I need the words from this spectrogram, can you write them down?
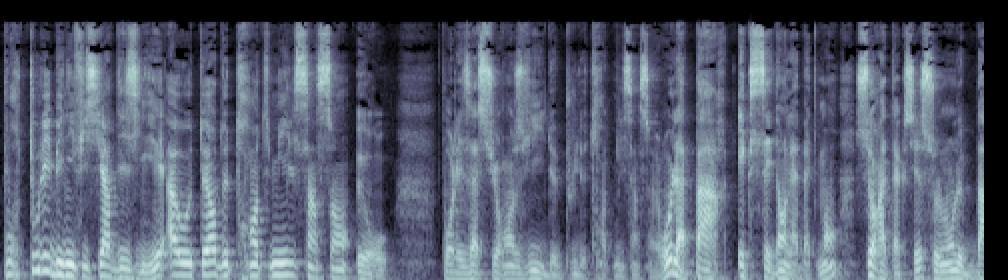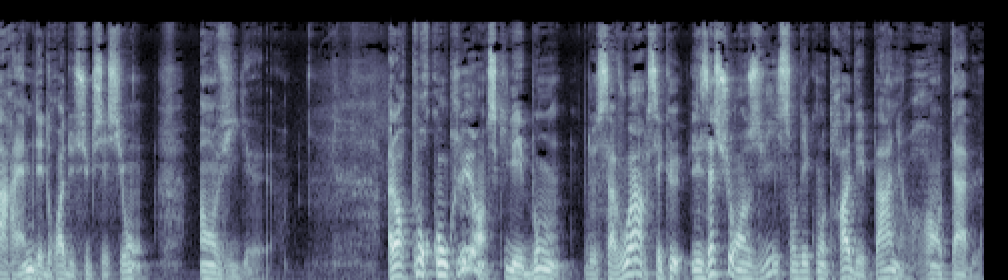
pour tous les bénéficiaires désignés à hauteur de 30 500 euros. Pour les assurances vie de plus de 30 500 euros, la part excédant l'abattement sera taxée selon le barème des droits de succession en vigueur. Alors pour conclure, ce qu'il est bon de savoir, c'est que les assurances vie sont des contrats d'épargne rentables,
